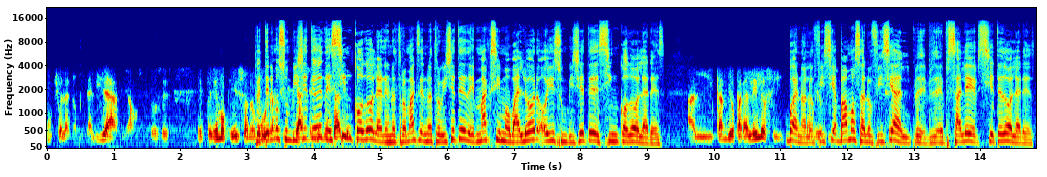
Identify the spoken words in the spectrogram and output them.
mucho la nominalidad, digamos. Entonces, esperemos que eso no Pero ocurra. tenemos un billete hoy de necesario, 5 dólares. Nuestro, max, nuestro billete de máximo valor hoy es un billete de 5 dólares. Al cambio paralelo, sí. Bueno, al oficial, vamos al oficial. Sale 7 dólares.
